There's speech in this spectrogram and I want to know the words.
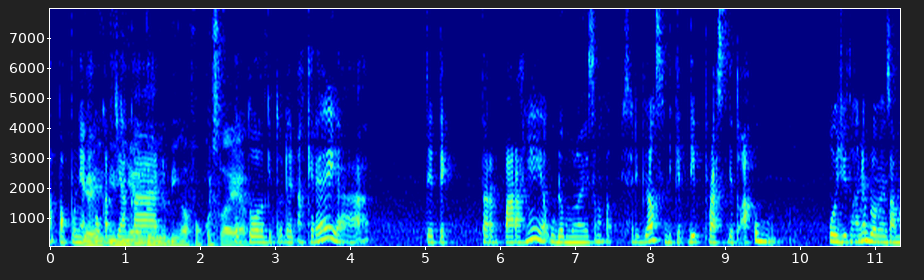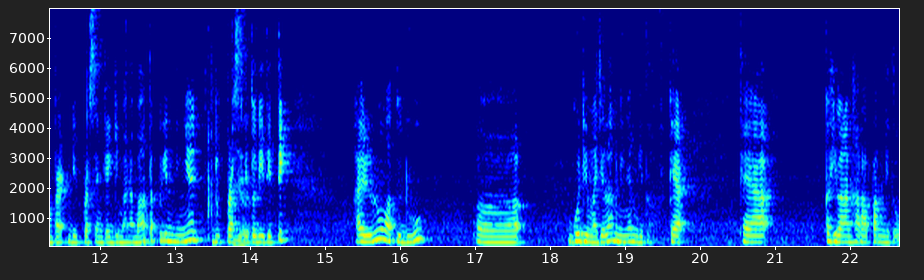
apa pun yang ya, aku kerjakan jadi lebih nggak fokus lah ya. Betul gitu. Dan akhirnya ya titik terparahnya ya udah mulai sempat bisa dibilang sedikit depressed gitu. Aku puji Tuhannya belum yang sampai depressed yang kayak gimana banget tapi intinya depressed Iya. gitu di titik I don't know what to do gue diem aja lah mendingan gitu. Kayak kayak kehilangan harapan gitu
